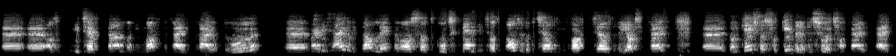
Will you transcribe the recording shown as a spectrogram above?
Uh, uh, als ik iets heb gedaan wat niet mag, dan krijg ik een draai om de oren. Uh, maar het is eigenlijk wel lekker als dat consequent is. Als ik altijd op hetzelfde gedrag dezelfde reactie krijg, dan geeft dat voor kinderen een soort van veiligheid.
